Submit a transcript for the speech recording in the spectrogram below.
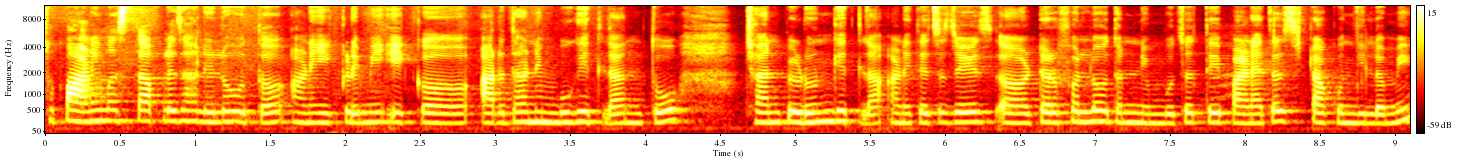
सो पाणी मस्त आपलं झालेलं होतं आणि इकडे मी एक अर्धा निंबू घेतला आणि तो छान पिळून घेतला आणि त्याचं जे टरफललं होतं निंबूचं ते पाण्यातच टाकून दिलं मी.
